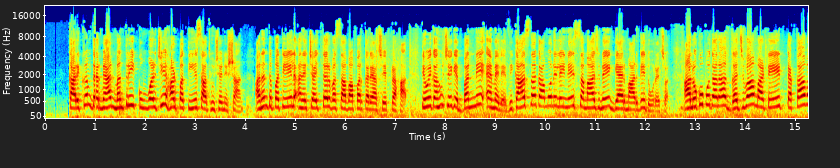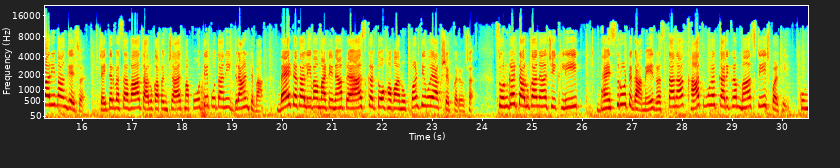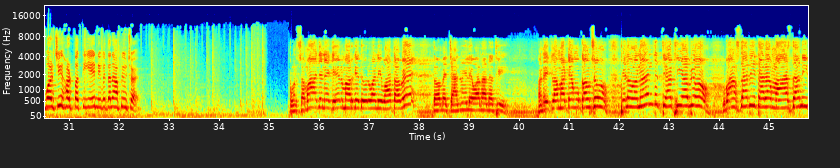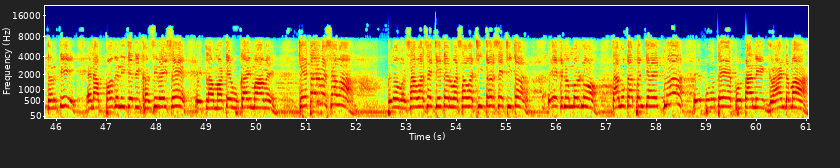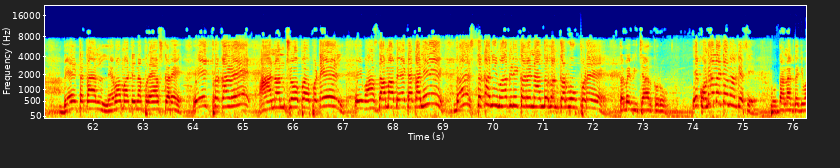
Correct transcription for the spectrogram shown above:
કાર્યક્રમ દરમિયાન મંત્રી કુંવરજી હળપતિએ સાધ્યું છે નિશાન. અનંત પટેલ અને ચૈતર વસાવા પર કર્યા છે પ્રહાર. તેઓએ કહ્યું છે કે બંને એમએલએ વિકાસના કામોને લઈને સમાજને ગેરમાર્ગે દોરે છે. આ લોકો પોતાના ગજવા માટે ટકાવારી માંગે છે. ચૈતર વસાવા તાલુકા પંચાયતમાં પોતે પોતાની ગ્રાન્ટમાં બે ટકા લેવા માટેના પ્રયાસ કરતો હોવાનો પણ તેઓએ આક્ષેપ કર્યો છે. સોનગઢ તાલુકાના ચીખલી ભેંસરોટ ગામે રસ્તાના ખાતમુહૂર્ત કાર્યક્રમમાં સ્ટેજ પરથી કુંવરજી હળપતિએ નિવેદન આપ્યું છે. પણ સમાજને ગેરમાર્ગે દોરવાની વાત આવે તો અમે ચાલવી લેવાના નથી. અને એટલા માટે હું કહું છું, પેલો અનંત ત્યાંથી આવ્યો. વાંસદાની તારા વાંસદાની ધરતી એના પગ નીચેથી ખસી રહી છે, એટલા માટે ઉકાઈમાં આવે. ચેતર વસાવા. પેલો વસાવા છે, ચેતર વસાવા, ચીતર છે, ચીતર. નંબરનો તાલુકા પંચાયતમાં એ પોતે પોતાની ગ્રાન્ટમાં બે ટકા લેવા માટેના પ્રયાસ કરે. એ જ પ્રકારે આનંદ છો પટેલ, એ વાંસદામાં બે ટકાની, દસ ટકાની માગણી કરે ને આંદોલન કરવું પડે. તમે વિચાર કરો. એ કોના માટે માંગે છે? પોતાના ગજવા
